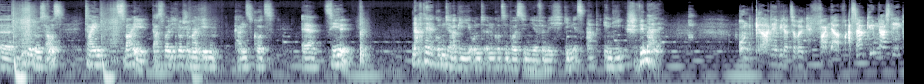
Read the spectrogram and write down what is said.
äh, Video durchs Haus, Teil 2. Das wollte ich nur schon mal eben ganz kurz erzählen. Nach der Gruppentherapie und einem kurzen Päuschen hier für mich ging es ab in die Schwimmhalle. Und gerade wieder zurück von der Wassergymnastik.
